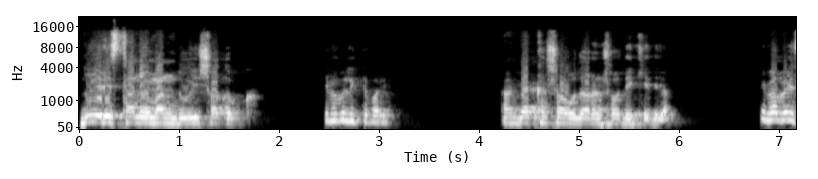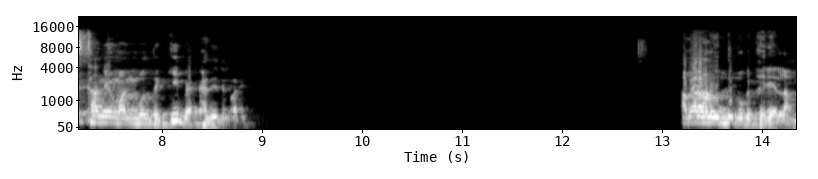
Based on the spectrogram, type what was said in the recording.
দুইয়ের স্থানীয় মান দুই শতক এভাবে লিখতে পারি। আমি ব্যাখ্যা সহ, উদাহরণ সহ দেখিয়ে দিলাম। এভাবে স্থানীয় মান বলতে কি ব্যাখ্যা দিতে পারি? আবার আমরা উদ্দীপকে ফিরে এলাম।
